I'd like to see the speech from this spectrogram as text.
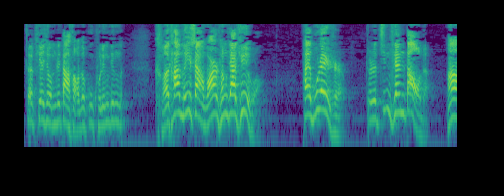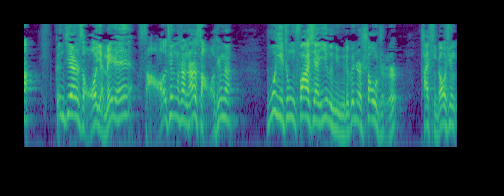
这撇下我们这大嫂子孤苦伶仃的，可他没上王二成家去过，他也不认识。这是今天到的啊，跟街上走也没人扫听，上哪儿扫听呢？无意中发现一个女的跟这烧纸，他挺高兴。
